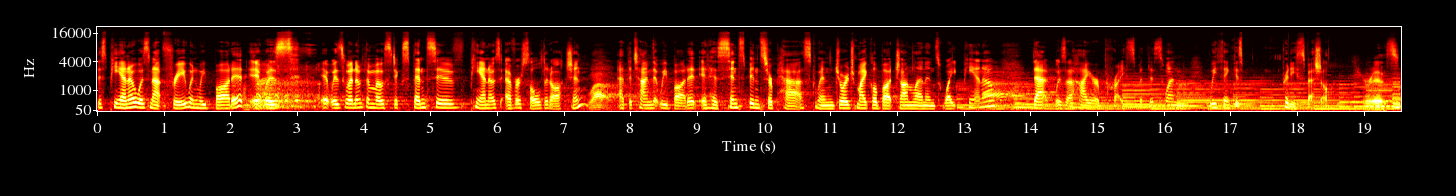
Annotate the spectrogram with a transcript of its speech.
This piano was not free when we bought it. It was, it was one of the most expensive pianos ever sold at auction. Wow. At the time that we bought it, it has since been surpassed. When George Michael bought John Lennon's white piano, that was a higher price. But this one we think is pretty special. Sure is.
